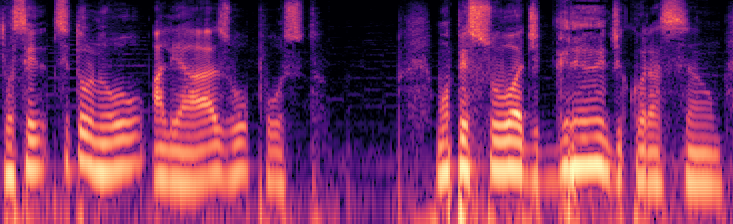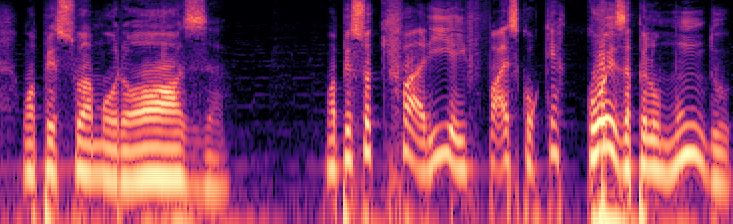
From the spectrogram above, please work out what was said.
Você se tornou, aliás, o oposto uma pessoa de grande coração, uma pessoa amorosa, uma pessoa que faria e faz qualquer coisa pelo mundo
